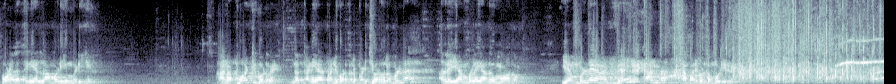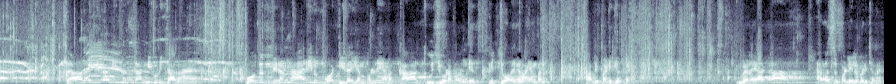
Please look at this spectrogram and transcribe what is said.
உலகத்தின் எல்லா மொழியும் படிக்கும். ஆனால் போட்டி போடுவேன். இந்த தனியார் பள்ளிக்கூடத்தில் படிச்சு வரதுல பிள்ளை அதில் என் பிள்ளையும் அதுவும் மோதம். என் பிள்ளைய அவன் வென்றுட்டான். நான் பள்ளிக்கூடத்தை மூடிடுவேன். தலையில நின்று தண்ணி குடிச்சாலும் பொதுத்திறன் அறிவு போட்டியில என் பிள்ளைய அவன் கால் தூசி கூட பெற முடியாது. பிச்சு உதவிடுவான் என் பள்ளி அப்படி படிக்க வைப்பேன். விளையாட்டா அரசு பள்ளியில படிச்சவன்.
